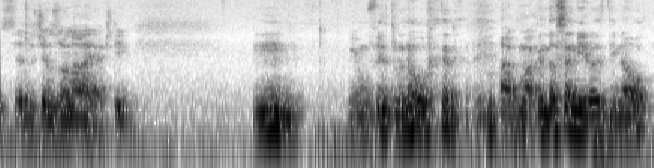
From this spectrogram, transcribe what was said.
se duce în zona aia, știi? Mm, e un filtru nou. Acum când o să miros din nou.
